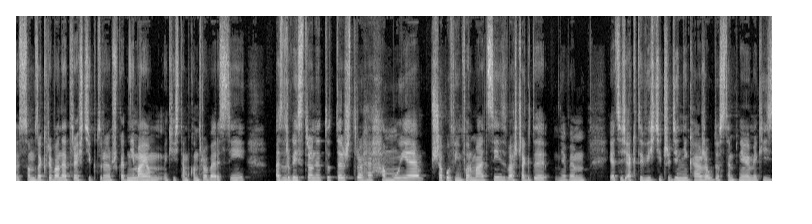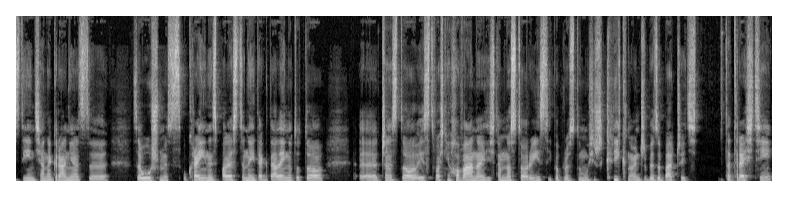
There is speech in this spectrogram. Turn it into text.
Y, są zakrywane treści, które na przykład nie mają jakiejś tam kontrowersji, a z drugiej strony to też trochę hamuje przepływ informacji, zwłaszcza gdy, nie wiem, jacyś aktywiści czy dziennikarze udostępniają jakieś zdjęcia, nagrania z, załóżmy, z Ukrainy, z Palestyny i tak dalej, no to to e, często jest właśnie chowane gdzieś tam na stories i po prostu musisz kliknąć, żeby zobaczyć te treści.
